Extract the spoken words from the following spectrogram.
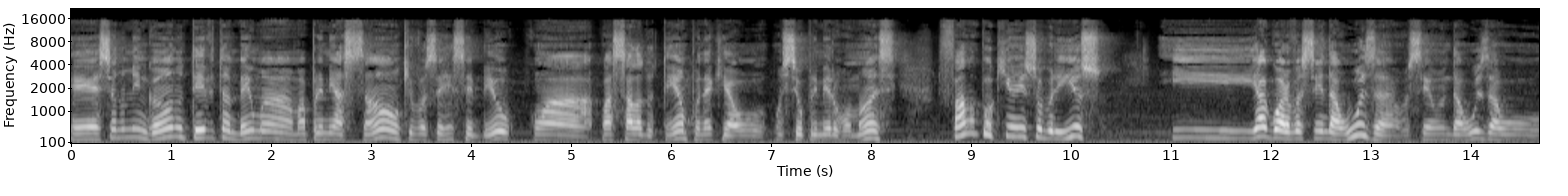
É, se eu não me engano, teve também uma, uma premiação que você recebeu com a, com a Sala do Tempo, né, que é o, o seu primeiro romance. Fala um pouquinho aí sobre isso. E agora, você ainda usa? Você ainda usa o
